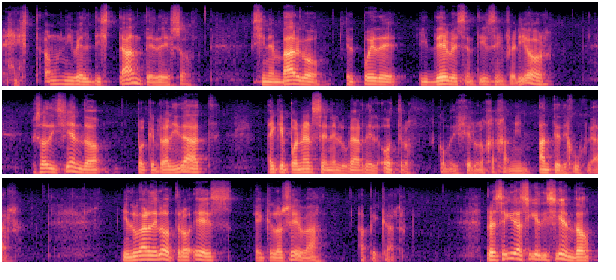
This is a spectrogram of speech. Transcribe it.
está a un nivel distante de eso. Sin embargo, él puede y debe sentirse inferior. Empezó diciendo, porque en realidad hay que ponerse en el lugar del otro, como dijeron los jajamim, antes de juzgar. Y el lugar del otro es el que lo lleva a pecar. Pero enseguida sigue diciendo,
